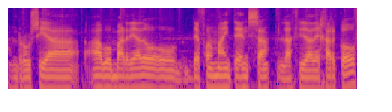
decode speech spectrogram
Rusia ha bombardeado de forma intensa la ciudad de Kharkov.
